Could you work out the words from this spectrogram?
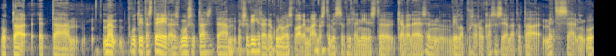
Mutta että mä puhuttiin tästä eilen, se muistuttaa sitä, onko se vihreiden kunnallisvaalimainosta, missä Ville Niinistö kävelee sen villapuseron kanssa siellä tota, metsässä niin kuin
